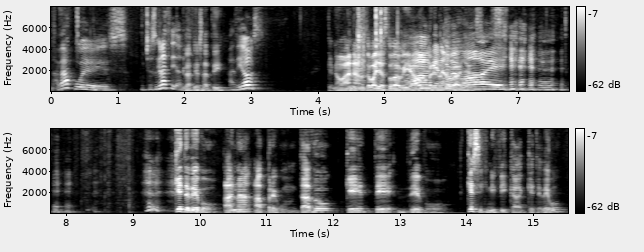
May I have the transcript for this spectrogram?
nada, pues muchas gracias. Gracias a ti. Adiós. Que no, Ana, no te vayas todavía, hombre, no, te vayas. ¿Qué te debo? Ana ha preguntado ¿qué te debo? ¿Qué significa que te debo?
